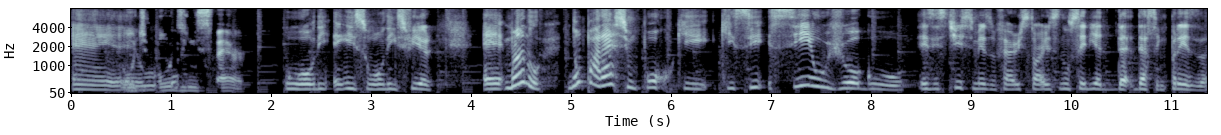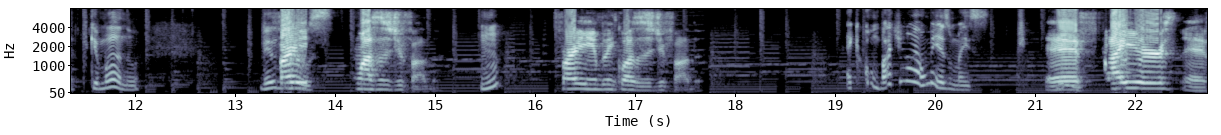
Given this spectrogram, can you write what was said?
É, Old, o- Old Sphere. O Odin, é isso, o Odin Sphere. É, mano, não parece um pouco que, que se, se o jogo existisse mesmo, Fairy Stories, não seria de- dessa empresa? Porque, mano. Meu Fire- Deus. Com asas de fada. Hum? Fire Emblem com asas de fada. É que o combate não é o mesmo, mas. É Fire. É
